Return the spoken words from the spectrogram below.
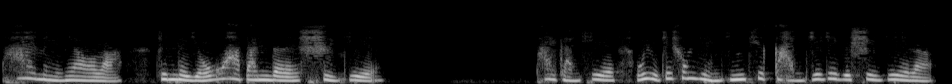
太美妙了，真的油画般的世界。太感谢我有这双眼睛去感知这个世界了，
